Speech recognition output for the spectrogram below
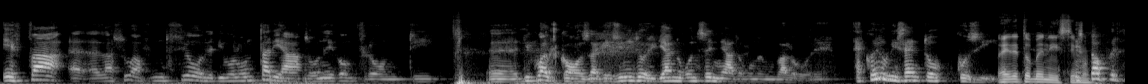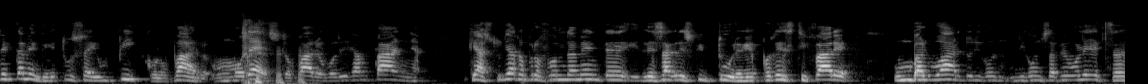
e fa eh, la sua funzione di volontariato nei confronti eh, di qualcosa che i genitori gli hanno consegnato come un valore. Ecco, io mi sento così. Hai detto benissimo. E so perfettamente che tu sei un piccolo, par- un modesto parroco di campagna che ha studiato profondamente le sacre scritture, che potresti fare un baluardo di, con- di consapevolezza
